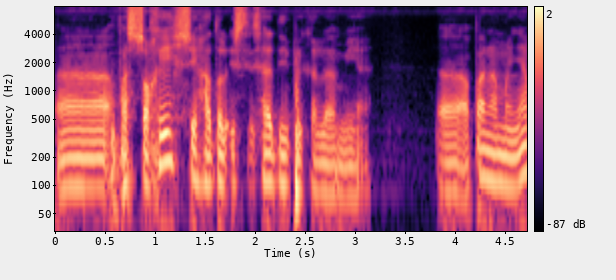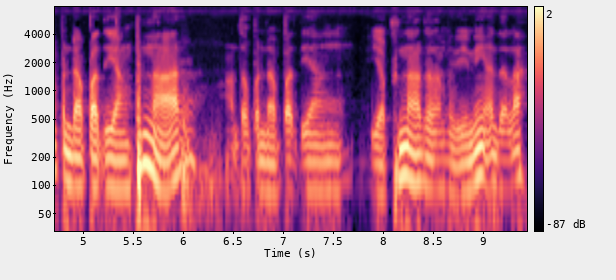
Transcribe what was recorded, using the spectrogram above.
uh, fasohih sihatul istihad bikalami. Uh, apa namanya pendapat yang benar atau pendapat yang ya benar dalam hal ini adalah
